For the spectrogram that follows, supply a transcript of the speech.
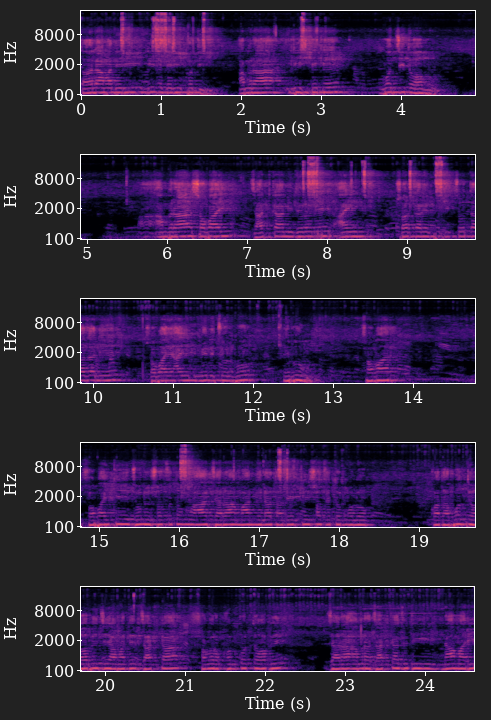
তাহলে আমাদেরই নিজেদেরই ক্ষতি। আমরা ইলিশ থেকে বঞ্চিত হব। আমরা সবাই ঝাটকা নিধনে আইন, সরকারের প্রতি শ্রদ্ধা জানিয়ে সবাই আইন মেনে চলব এবং সবার, সবাইকে জনসচেতন আর যারা মানবে না, তাদেরকে সচেতনমূলক কথা বলতে হবে যে আমাদের জাটকা সংরক্ষণ করতে হবে। যারা আমরা ঝাটকা যদি না মারি,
